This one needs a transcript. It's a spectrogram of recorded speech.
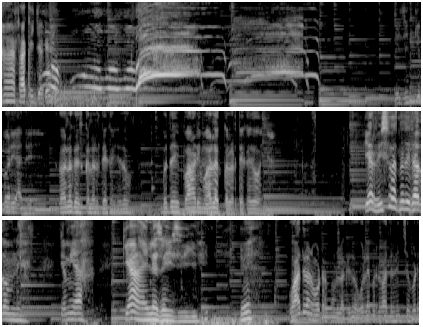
હા થાકી કે એ જિંદગી ભર યાદ રહે. અલગ જ કલર દેખાય છે તો બધા પહાડીમાં અલગ કલર દેખાય છે અહીંયા. યાર વિશ્વાસ નથી થતો અમને એમ આ ક્યાં હાલ્યા જઈએ છીએ. હે? વાદળાનો વોટરફોલ લાગે જો. ઓલે પર વાદળ નીચે પડે.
